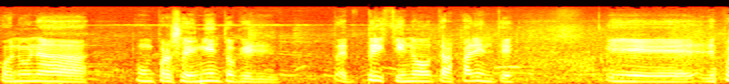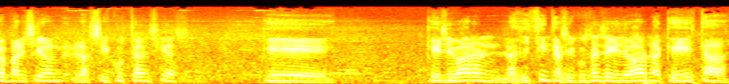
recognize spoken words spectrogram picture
con una, un procedimiento que eh, prístino, transparente. Eh, después aparecieron las circunstancias que, que llevaron, las distintas circunstancias que llevaron a que esta,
